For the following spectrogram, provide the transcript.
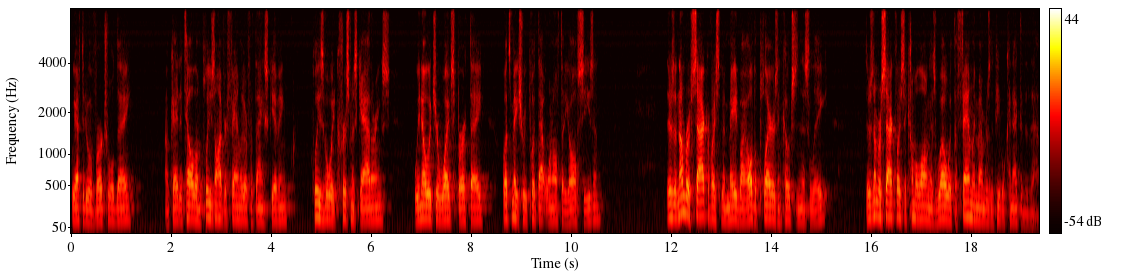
We have to do a virtual day. Okay, to tell them please don't have your family over for Thanksgiving. Please avoid Christmas gatherings. We know it's your wife's birthday. Let's make sure we put that one off to the off season. There's a number of sacrifices been made by all the players and coaches in this league. There's a number of sacrifices that come along as well with the family members the people connected to them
